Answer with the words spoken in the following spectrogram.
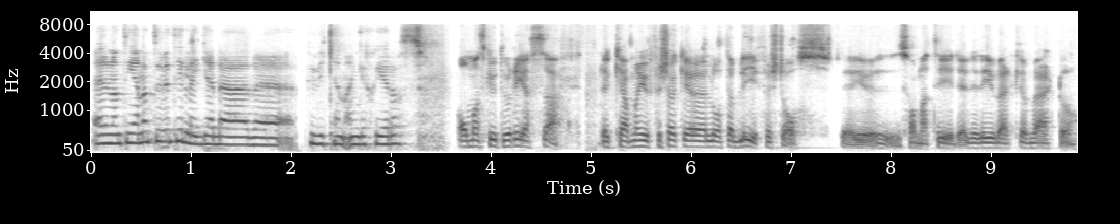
Är det någonting annat du vill tillägga där eh, hur vi kan engagera oss? Om man ska ut och resa, det kan man ju försöka låta bli förstås. Det är ju sådana tider, det är ju verkligen värt att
